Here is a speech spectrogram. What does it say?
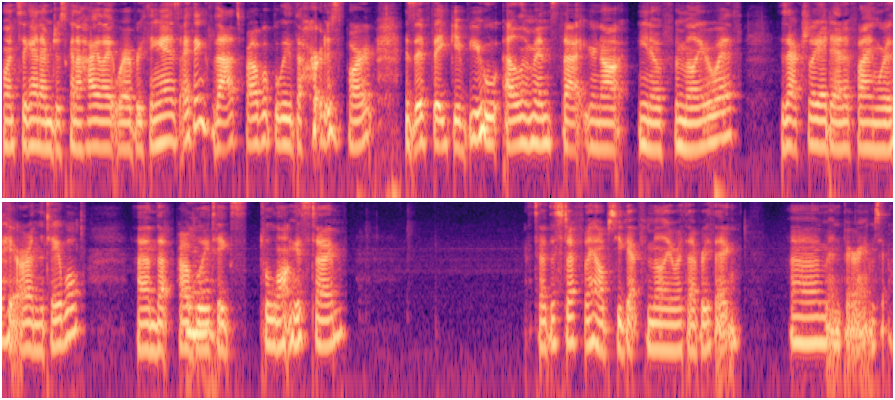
Once again, I'm just going to highlight where everything is. I think that's probably the hardest part is if they give you elements that you're not, you know, familiar with, is actually identifying where they are on the table. Um, that probably Yeah. takes the longest time. So this definitely helps you get familiar with everything. Um, and barium too.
